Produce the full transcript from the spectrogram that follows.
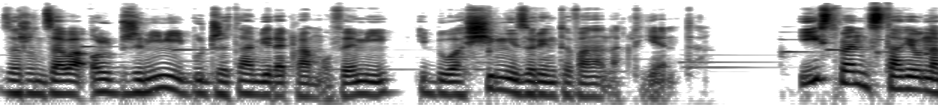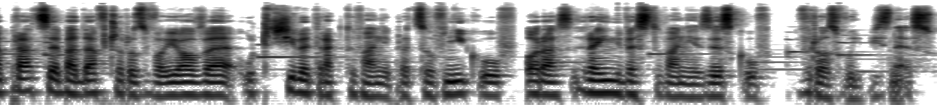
zarządzała olbrzymimi budżetami reklamowymi i była silnie zorientowana na klienta. Eastman stawiał na prace badawczo-rozwojowe, uczciwe traktowanie pracowników oraz reinwestowanie zysków w rozwój biznesu.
